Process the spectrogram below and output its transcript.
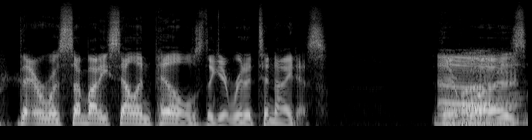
there was somebody selling pills to get rid of tinnitus. There Oh. was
